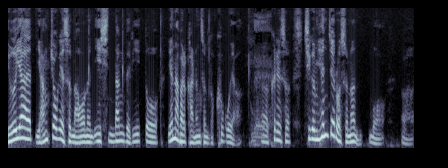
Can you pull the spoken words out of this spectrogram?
여야 양쪽에서 나오는 이 신당들이 또 연합할 가능성도 크고요. 네. 어, 그래서 지금 현재로서는 뭐, 어,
